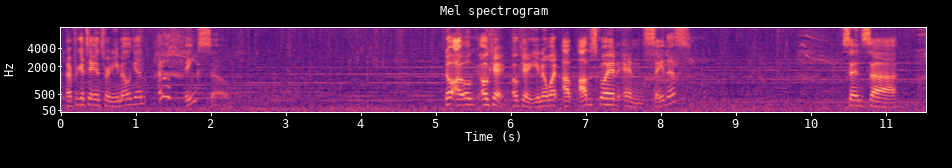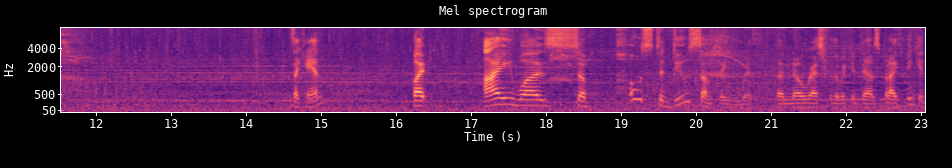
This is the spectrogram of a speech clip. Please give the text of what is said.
Did I forget to answer an email again? I don't think so. No, I, okay, okay. You know what? I'll, I'll just go ahead and say this. Since, uh... As I can. But I was supposed to do something with the No Rest for the Wicked devs, but I think it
